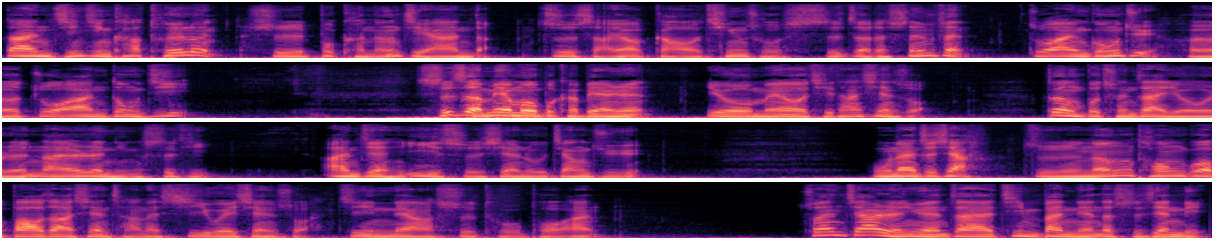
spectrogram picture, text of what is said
但仅仅靠推论是不可能结案的。至少要搞清楚死者的身份、作案工具和作案动机。死者面目不可辨认，又没有其他线索，更不存在有人来认领尸体，案件一时陷入僵局。无奈之下，只能通过爆炸现场的细微线索，尽量试图破案。专家人员在近半年的时间里，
